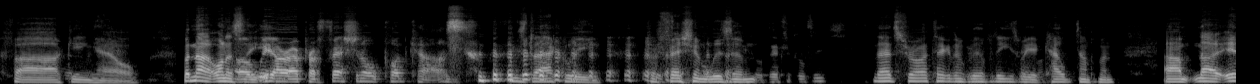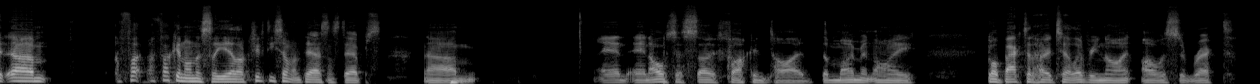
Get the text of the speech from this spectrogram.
Fucking hell. But no, honestly, Oh, we it- are a professional podcast. Exactly. professionalism. Technical difficulties. That's right. Technical difficulties. We are Caleb Temperman. Um, no, it um, fu- fucking honestly, yeah, like fifty something thousand steps. Um, and and I was just so fucking tired. The moment I got back to the hotel every night, I was wrecked.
